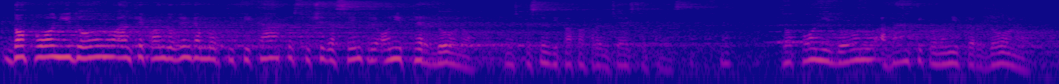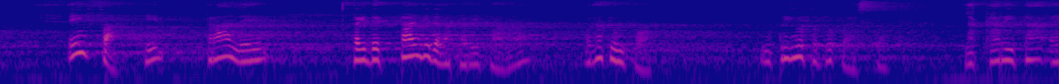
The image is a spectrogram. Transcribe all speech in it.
dopo ogni dono, anche quando venga mortificato, succeda sempre ogni perdono, un'espressione di Papa Francesco questa. Eh? Dopo ogni dono, avanti con ogni perdono. E infatti tra, le, tra i dettagli della carità, guardate un po', il primo è proprio questo, la carità è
